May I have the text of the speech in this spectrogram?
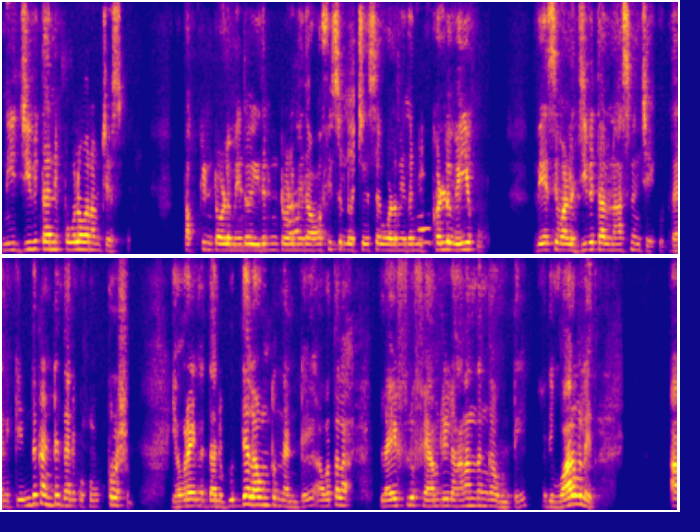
నీ జీవితాన్ని పూలవనం చేసుకో. పక్కింటోళ్ళ మీద ఎదురింటోళ్ళ మీద ఆఫీసుల్లో చేసే వాళ్ళ మీద నీ కళ్ళు వేయకు. వేసి వాళ్ళ జీవితాలు నాశనం చేయకు. దానికి ఎందుకంటే దానికి ఒక ఉక్రోషం. ఎవరైనా దాని బుద్ధి ఎలా ఉంటుందంటే అవతల లైఫ్లో ఫ్యామిలీలు ఆనందంగా ఉంటే అది వారవలేదు. ఆ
